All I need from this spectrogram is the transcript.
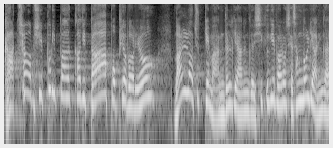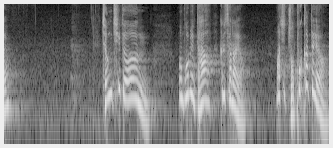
가차없이 뿌리빠까지 다 뽑혀버려 말라 죽게 만들게 하는 것이 그게 바로 세상 논리 아닌가요? 정치든 뭐 보면 다 그렇잖아요. 마치 조폭 같아요.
